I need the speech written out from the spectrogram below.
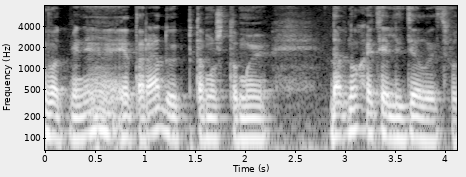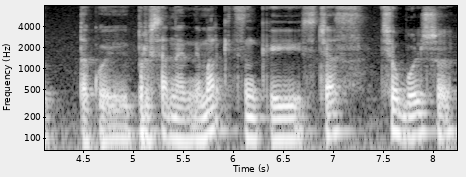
Вот, меня это радует, потому что мы давно хотели делать вот такой профессиональный маркетинг, и сейчас все больше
